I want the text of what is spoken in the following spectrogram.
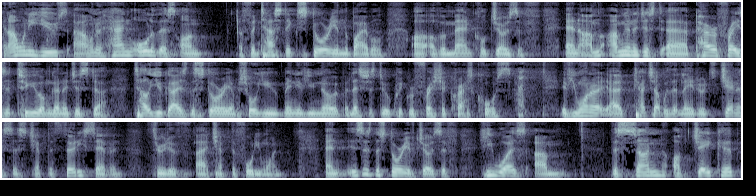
And I want to use, uh, I want to hang all of this on a fantastic story in the Bible uh, of a man called Joseph. And I'm, I'm going to just uh, paraphrase it to you. I'm going to just uh, tell you guys the story. I'm sure you, many of you know it, but let's just do a quick refresher crash course. If you want to uh, catch up with it later, it's Genesis chapter 37 through to uh, chapter 41. And this is the story of Joseph. He was um, the son of Jacob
